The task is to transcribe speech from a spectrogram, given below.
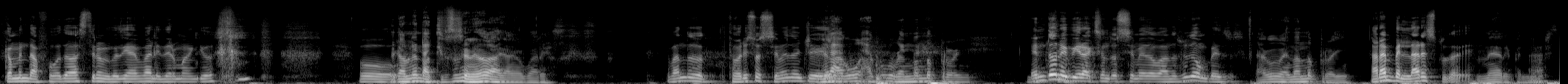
έκαμε τα φώτα ο αστυνομικός για να βάλει τέρμα κιός. Ο- Έκαναν τα tips στο σεμέδο να κάνουμε πάρες. Πάντως θωρείς το σεμέτο και... Έλα, ακού ακού κουβένταν το πρωί. Εν τον επήραξε το σεμέτο πάντως, ούτε τον παίζος. Ακού κουβένταν το πρωί. Άρα είναι μπελάρες του τότε. Ναι ρε πελάρες.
